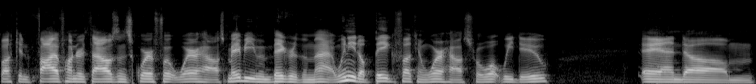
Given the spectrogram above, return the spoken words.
fucking 500,000 square foot warehouse, maybe even bigger than that. We need a big fucking warehouse for what we do. And um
